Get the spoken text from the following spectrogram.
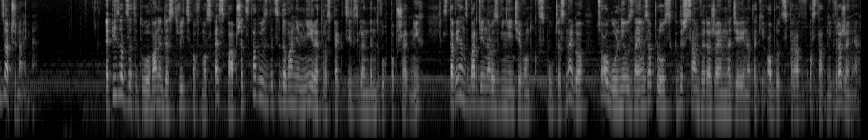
zaczynajmy. Epizod zatytułowany The Streets of Mos Espa przedstawił zdecydowanie mniej retrospekcji względem dwóch poprzednich, stawiając bardziej na rozwinięcie wątku współczesnego, co ogólnie uznają za plus, gdyż sam wyrażałem nadzieję na taki obrót spraw w ostatnich wrażeniach.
